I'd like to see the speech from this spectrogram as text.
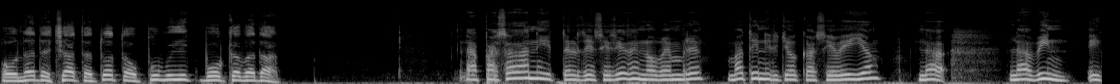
on ha deixat a tot el públic bocabadat. La passada nit del 16 de novembre va tenir lloc a Sevilla la, la 20 i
